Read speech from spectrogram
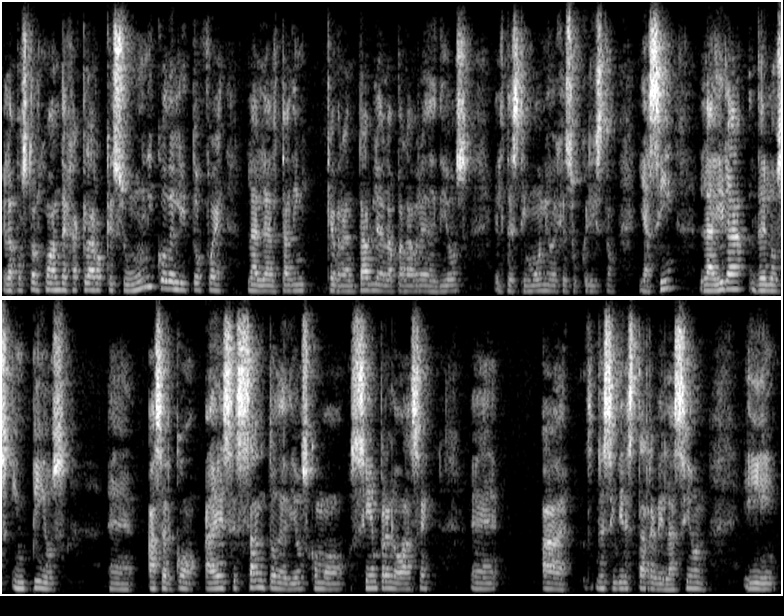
el apóstol Juan deja claro que su único delito fue la lealtad quebrantable a la palabra de Dios, el testimonio de Jesucristo. Y así la ira de los impíos eh, acercó a ese santo de Dios como siempre lo hace eh, a recibir esta revelación. Y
